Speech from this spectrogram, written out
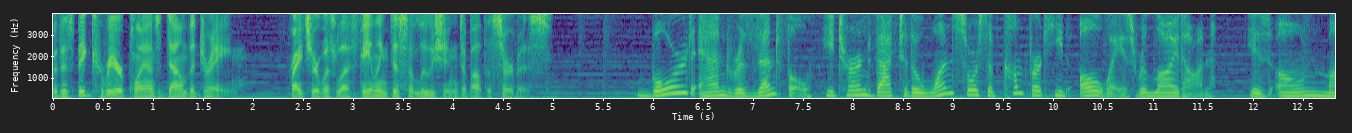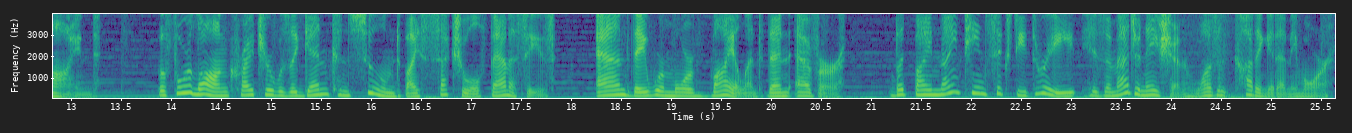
With his big career plans down the drain, Krajcir was left feeling disillusioned about the service. Bored and resentful, he turned back to the one source of comfort he'd always relied on his own mind. Before long, Krajcir was again consumed by sexual fantasies, and they were more violent than ever. But by 1963, his imagination wasn't cutting it anymore.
